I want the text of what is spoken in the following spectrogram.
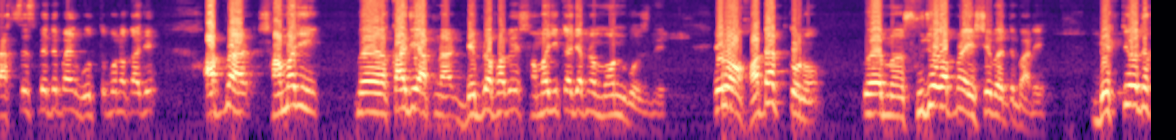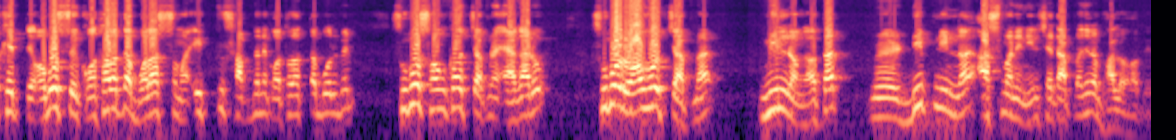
সাকসেস পেতে পারেন গুরুত্বপূর্ণ কাজে। আপনার সামাজিক কাজে আপনার ডেভেলপ হবে, সামাজিক কাজে আপনার মন বসবে। এবং হঠাৎ কোনো সুযোগ আপনার এসে পেতে পারে। ব্যক্তিগত ক্ষেত্রে অবশ্যই কথাবার্তা বলার সময় একটু সাবধানে কথাবার্তা বলবেন। শুভ সংখ্যা হচ্ছে আপনার এগারো। শুভ রং হচ্ছে আপনার নীল রঙ অর্থাৎ ডিপ নীল নয়, আসমানি নীল, সেটা আপনার জন্য ভালো হবে।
